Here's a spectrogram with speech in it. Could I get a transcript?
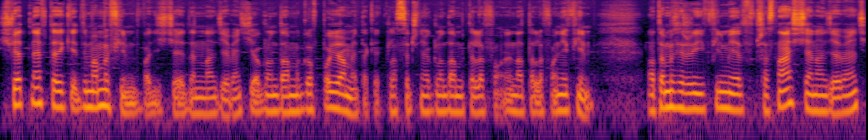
świetne wtedy, kiedy mamy film 21 na 9 i oglądamy go w poziomie, tak jak klasycznie oglądamy telefon na telefonie film. Natomiast jeżeli film jest w 16 na 9,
